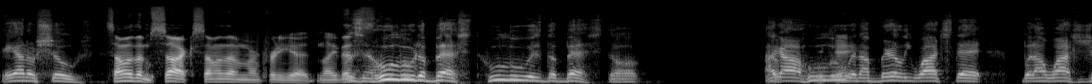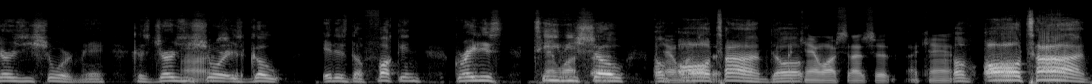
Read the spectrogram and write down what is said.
They got no shows. Some of them suck. Some of them are pretty good. Like this. Listen, Hulu the best. Hulu is the best, dog. I got Hulu Okay. and I barely watched that, but I watched Jersey Shore, man. Cause Jersey Oh, Shore is. GOAT. It is the fucking greatest TV watch show of all that. time, dog. I can't watch that shit. I can't. Of all time.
